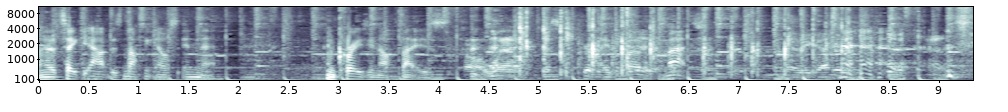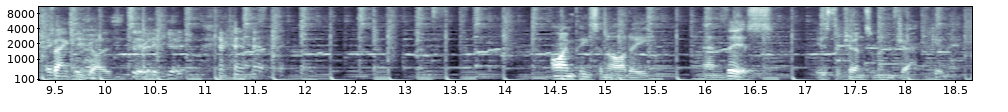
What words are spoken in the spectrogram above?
I'm going to take it out, there's nothing else in there. And crazy enough, that is Oh wow, that's a perfect match. Go. Thank you guys. I'm Peter Nardi and this is the Gentleman Jack gimmick.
